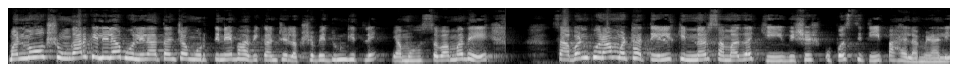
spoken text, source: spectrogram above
मनमोहक शृंगार केलेल्या भोलेनाथांच्या मूर्तीने भाविकांचे लक्ष वेधून घेतले. या महोत्सवामध्ये साबणपुरा मठातील किन्नर समाजाची विशेष उपस्थिती पाहायला मिळाली.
